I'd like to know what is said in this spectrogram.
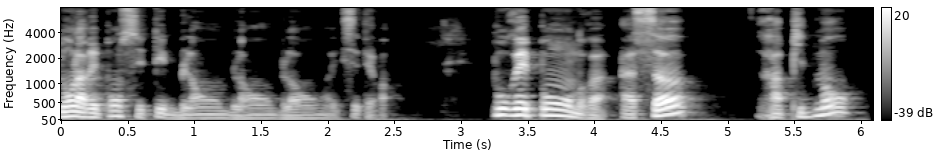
dont la réponse était blanc, blanc, blanc, etc. Pour répondre à ça, rapidement,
